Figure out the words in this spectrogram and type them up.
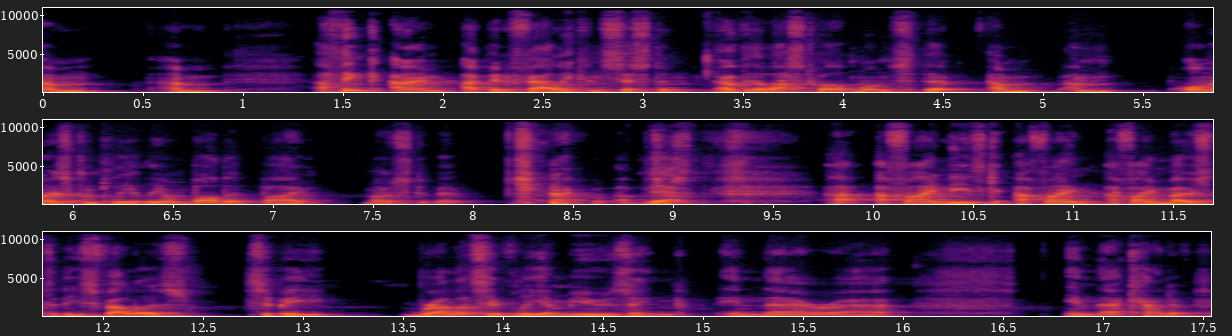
I'm, I'm, I think I'm, I've been fairly consistent over the last 12 months that I'm, I'm almost completely unbothered by most of it. You know, I'm just, I, I find these, I find, I find most of these fellas to be relatively amusing in their, uh, in their kind of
